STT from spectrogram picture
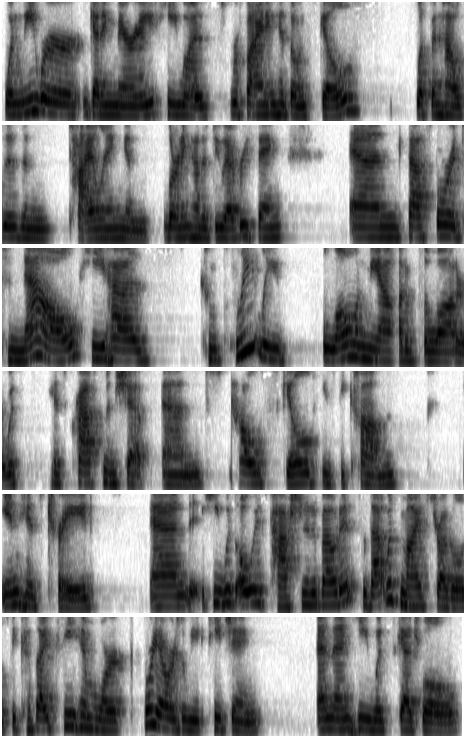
when we were getting married, he was refining his own skills, flipping houses and tiling and learning how to do everything. And fast forward to now, he has completely blown me out of the water with his craftsmanship and how skilled he's become in his trade. And he was always passionate about it. So that was my struggles because I'd see him work 40 hours a week teaching, and then he would schedule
